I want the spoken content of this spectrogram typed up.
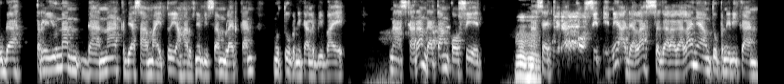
udah triliunan dana kerjasama itu yang harusnya bisa melahirkan mutu pendidikan lebih baik. Nah sekarang datang covid. Mhm. nah saya kira covid ini adalah segala-galanya untuk pendidikan.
